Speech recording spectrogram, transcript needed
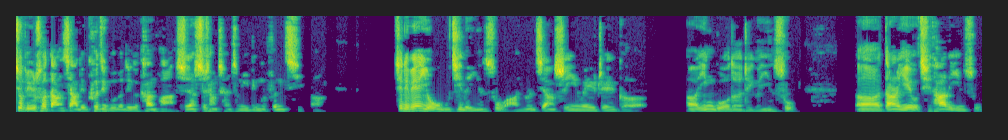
就比如说当下对科技股的这个看法，实际上市场产生了一定的分歧啊。这里边有五 G 的因素啊，有人讲是因为这个呃英国的这个因素，呃当然也有其他的因素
